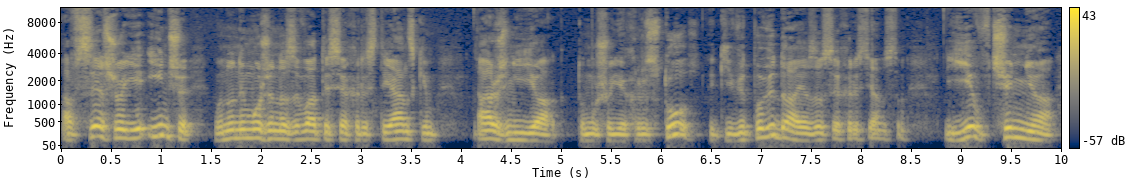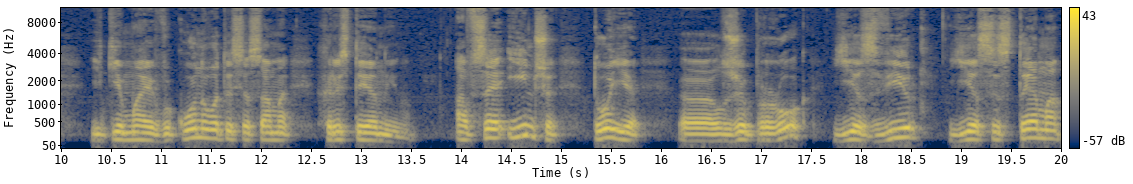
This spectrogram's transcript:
А все, що є інше, воно не може називатися християнським аж ніяк. Тому що є Христос, який відповідає за все християнство, і є вчення, яке має виконуватися саме християнином. А все інше то є е, лжепророк, є звір, є система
